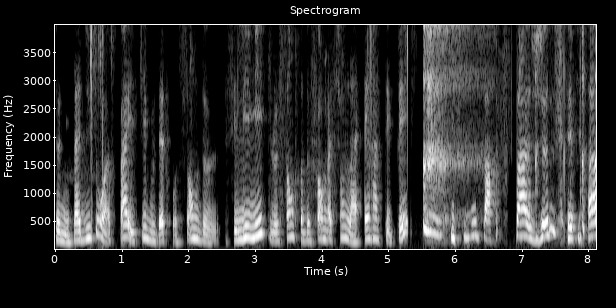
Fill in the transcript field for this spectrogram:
ce n'est pas du tout un spa. Ici, vous êtes au centre de. C'est limite le centre de formation de la RATP, qui finit par spa, je ne sais pas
